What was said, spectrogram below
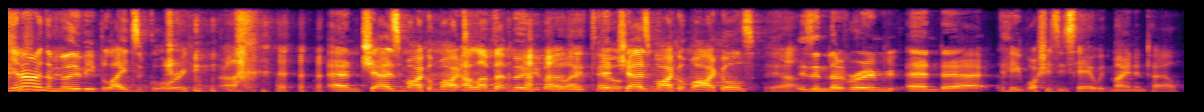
You know, in the movie Blades of Glory, and Chaz Michael Mike, I love that movie by the way. And Chaz Michael Michaels Yeah. is in the room and uh, he washes his hair with mane and tail.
